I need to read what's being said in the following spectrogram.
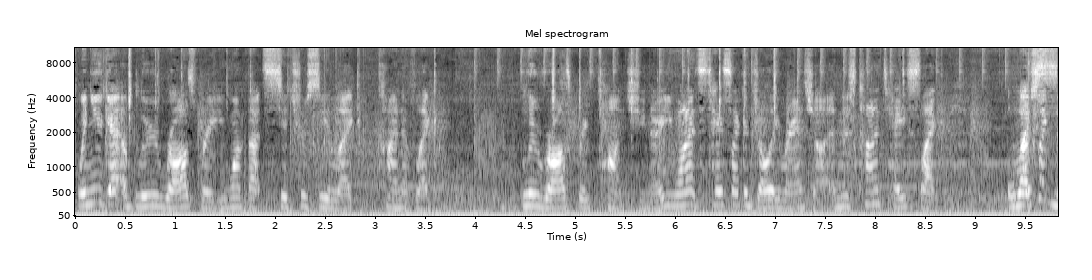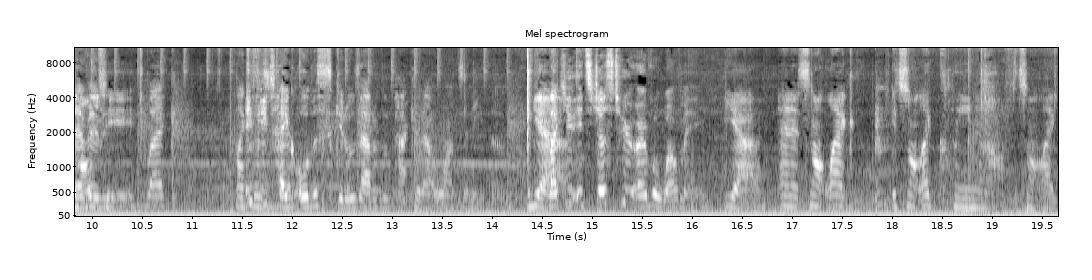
when you get a blue raspberry, you want that citrusy like kind of like blue raspberry punch. You know, you want it to taste like a Jolly Rancher, and this kind of tastes like like almost like, seven. malty. Like Like if you take all the Skittles out of the packet at once and eat them. yeah, Like you, it's just too overwhelming. yeah, and it's not like it's not like clean enough. It's not like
